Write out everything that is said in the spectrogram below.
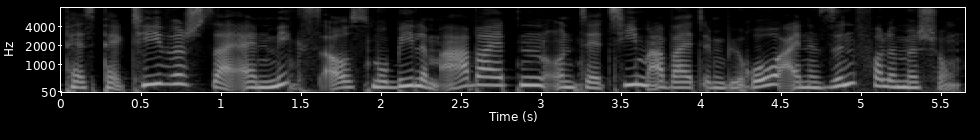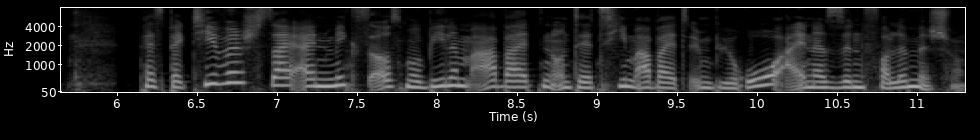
Perspektivisch sei ein Mix aus mobilem Arbeiten und der Teamarbeit im Büro eine sinnvolle Mischung. Perspektivisch sei ein Mix aus mobilem Arbeiten und der Teamarbeit im Büro eine sinnvolle Mischung.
